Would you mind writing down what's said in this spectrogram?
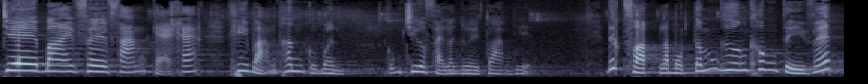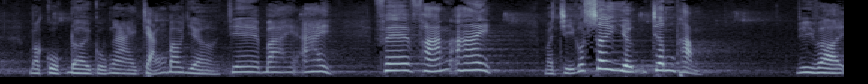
chê bai phê phán kẻ khác khi bản thân của mình cũng chưa phải là người toàn diện. Đức phật là một tấm gương không tỳ vết mà cuộc đời của ngài chẳng bao giờ chê bai ai, phê phán ai, mà chỉ có xây dựng chân thành. Vì vậy,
